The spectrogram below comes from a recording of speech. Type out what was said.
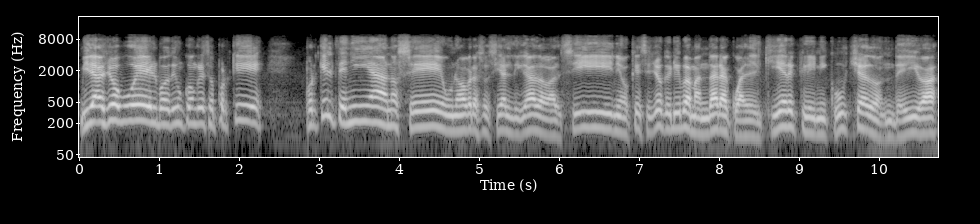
mira, yo vuelvo de un congreso, ¿por qué? Porque él tenía, no sé, una obra social ligada al cine o qué sé yo, que lo iba a mandar a cualquier clinicucha donde iba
